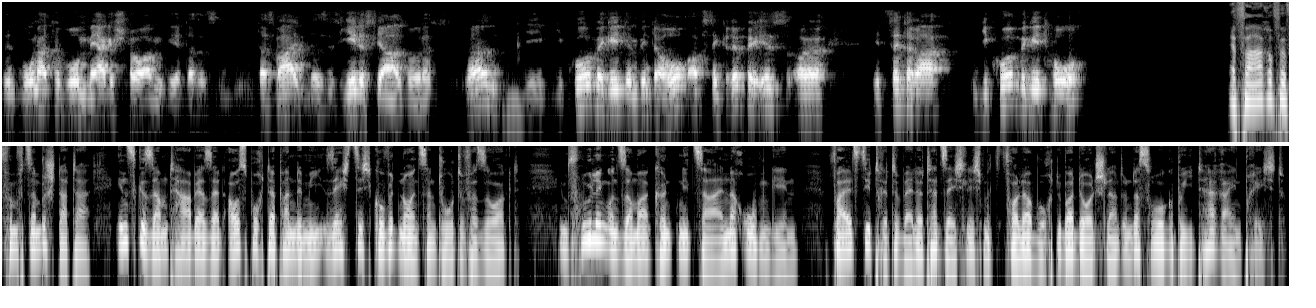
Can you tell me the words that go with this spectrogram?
sind Monate, wo mehr gestorben wird. Das ist das war das ist jedes Jahr so. Das, ne, die, die Kurve geht im Winter hoch, ob es eine Grippe ist äh, etc. Die Kurve geht hoch. Er fahre für 15 Bestatter. Insgesamt habe er seit Ausbruch der Pandemie 60 Covid-19-Tote versorgt. Im Frühling und Sommer könnten die Zahlen nach oben gehen, falls die dritte Welle tatsächlich mit voller Wucht über Deutschland und das Ruhrgebiet hereinbricht.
